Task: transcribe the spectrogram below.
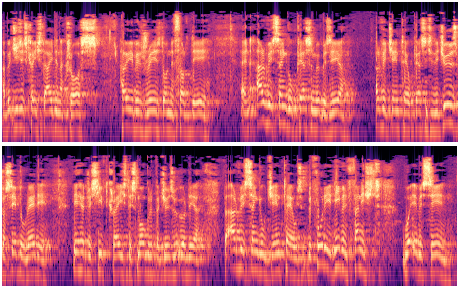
About Jesus Christ died on a cross, how he was raised on the third day. And every single person that was there, every Gentile person. See, the Jews were saved already. They had received Christ, the small group of Jews that were there. But every single Gentiles, before he had even finished what he was saying,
